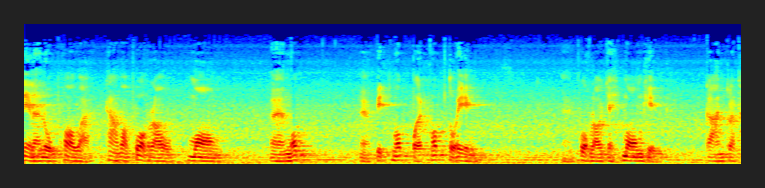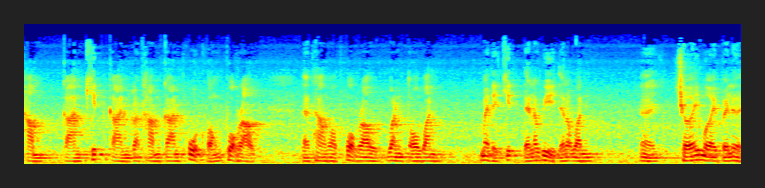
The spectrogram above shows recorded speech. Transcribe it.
นี่แหละหลวงพ่อว่าถ้าว่าพวกเรามองงบปิดงบเปิดงบตัวเอง พวกเราจะมองเห็นการกระทำการคิดการกระทำการพูดของพวกเรา แต่ถ้าว่าพวกเราวันต่อวันไม่ได้คิดแต่ละวี่แต่ละวันเฉยเมยไปเลย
